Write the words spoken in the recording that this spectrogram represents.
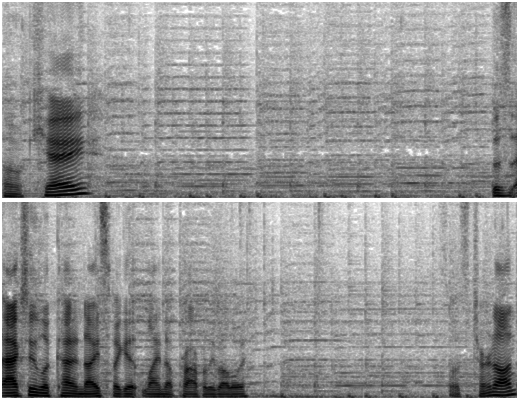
Okay. This actually look kind of nice if I get lined up properly, by the way. Turn on.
